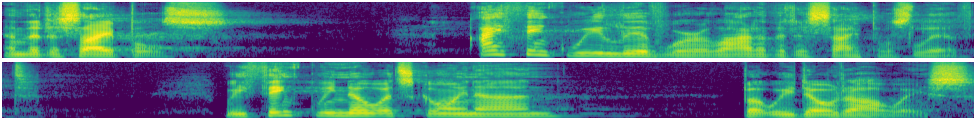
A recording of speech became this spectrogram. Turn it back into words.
And the disciples. I think we live where a lot of the disciples lived. We think we know what's going on, but we don't always.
